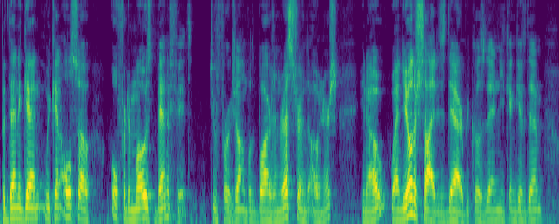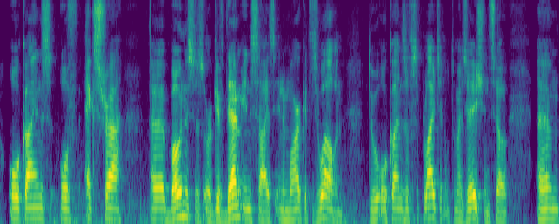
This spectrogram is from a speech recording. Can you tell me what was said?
but then again, we can also offer the most benefit to, for example, the bars and restaurant owners, you know, when the other side is there, because then you can give them all kinds of extra uh, bonuses or give them insights in the market as well and do all kinds of supply chain optimization. So um,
